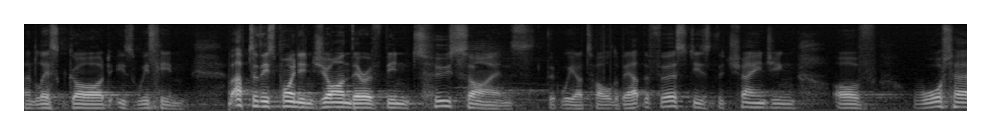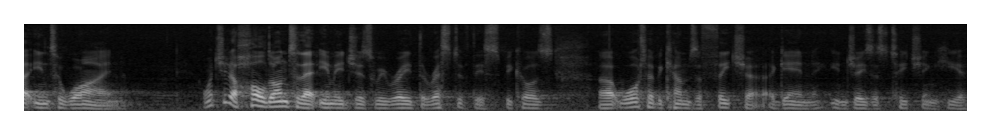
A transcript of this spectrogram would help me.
unless God is with him. Up to this point in John, there have been two signs that we are told about. The first is the changing of water into wine. I want you to hold on to that image as we read the rest of this because uh, water becomes a feature again in Jesus' teaching here.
